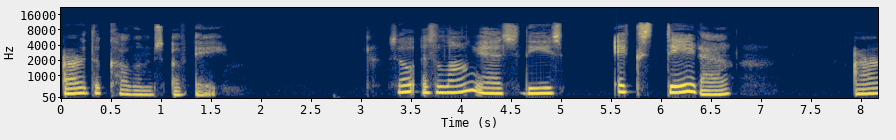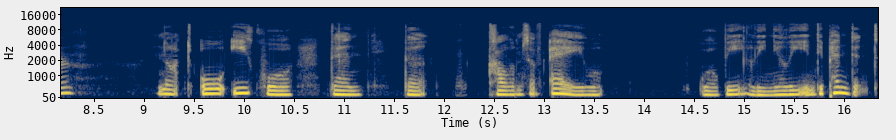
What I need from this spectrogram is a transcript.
are the columns of A. So, as long as these x data are not all equal, then the columns of A will, will be linearly independent.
